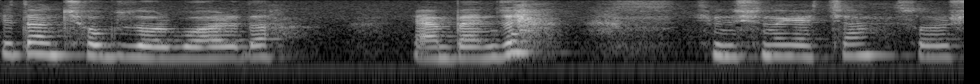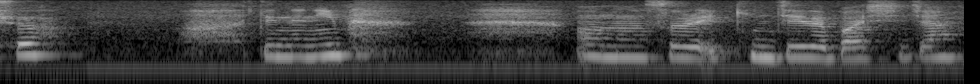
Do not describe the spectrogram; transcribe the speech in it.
cidden çok zor bu arada. Yani bence. Şimdi şuna geçeceğim. Sonra şu dinleneyim. Ondan sonra ikinciyle başlayacağım.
